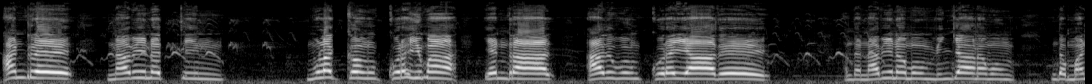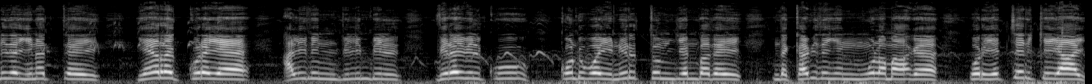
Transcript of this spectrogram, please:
அன்று நவீனத்தின் முழக்கம் குறையுமா என்றால் அதுவும் குறையாது. அந்த நவீனமும் விஞ்ஞானமும் இந்த மனித இனத்தை ஏறக்குறைய அழிவின் விளிம்பில் விரைவில் கூ கொண்டு போய் நிறுத்தும் என்பதை இந்த கவிதையின் மூலமாக ஒரு எச்சரிக்கையாய்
